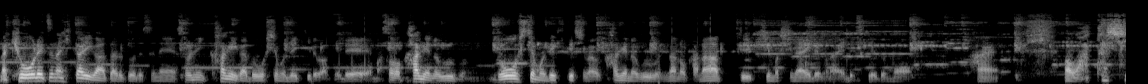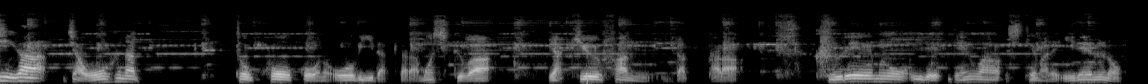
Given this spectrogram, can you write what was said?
まあ、強烈な光が当たるとですね、それに影がどうしてもできるわけで、まあ、その影の部分、どうしてもできてしまう影の部分なのかなっていう気もしないでもないですけれども、はい。まあ、私が、じゃあ大船渡高校の OB だったら、もしくは野球ファンだったたら、クレームを入れ、電話してまで入れるのか。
